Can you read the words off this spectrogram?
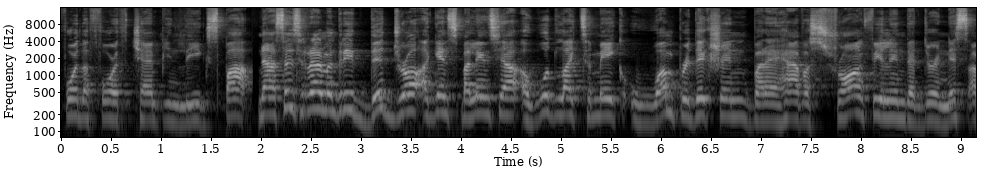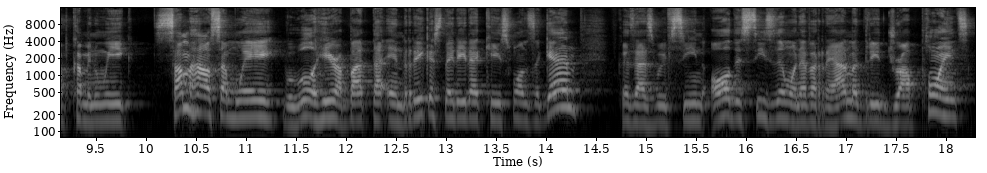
for the fourth Champion League spot. Now, since Real Madrid did draw against Valencia, I would like to make one prediction, but I have a strong feeling that during this upcoming week, somehow, some way, we will hear about the Enriquez Negreira case once again, because as we've seen all this season, whenever Real Madrid drop points,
